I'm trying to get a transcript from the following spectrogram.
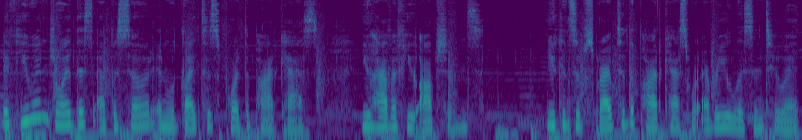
If you enjoyed this episode and would like to support the podcast, you have a few options. You can subscribe to the podcast wherever you listen to it,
